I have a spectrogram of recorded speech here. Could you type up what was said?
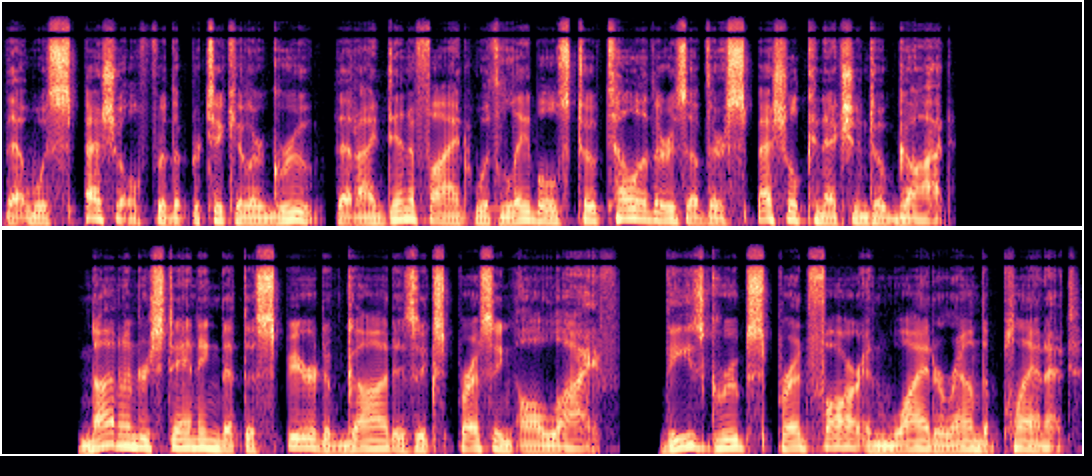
that was special for the particular group that identified with labels to tell others of their special connection to God not understanding that the Spirit of God is expressing all life. These groups spread far and wide around the planet.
